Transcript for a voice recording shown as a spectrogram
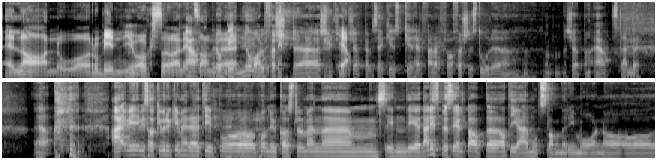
Elano og Robinho mm. også. Litt ja, sånn Robinho var det første kjøpet, hvis jeg ikke husker helt feil. I hvert fall første store um, kjøpet. Ja. Stemmer. Ja. Nei, vi, vi, skal ikke bruke mer tid på, på Newcastle, men um, siden de, det er litt spesielt at, at de er motstandere i morgen, og, og,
